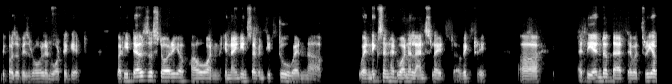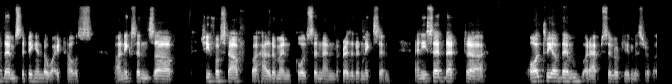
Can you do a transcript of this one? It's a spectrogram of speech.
because of his role in Watergate. But he tells the story of how on, in 1972, when, when Nixon had won a landslide victory, uh, at the end of that, there were three of them sitting in the White House. Uh, Nixon's uh, chief of staff, uh, Haldeman, Colson, and President Nixon. And he said that all three of them were absolutely miserable.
